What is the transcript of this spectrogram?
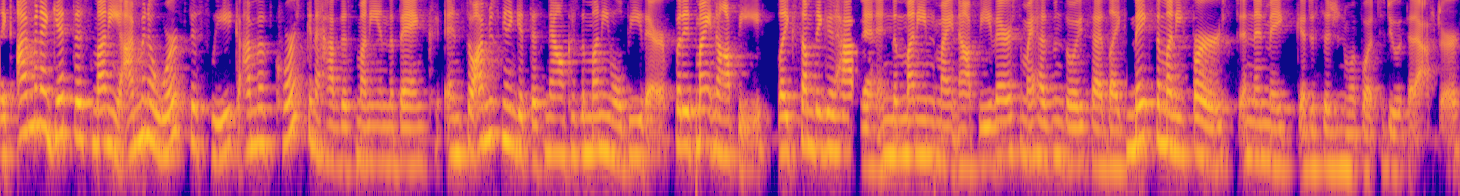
like i'm gonna get this money. I'm gonna work this week. I'm of course gonna have this money in the bank. And so i'm just gonna get this now because the money will be there. But it might not be. Like something could happen and the money might not be there. So my husband's always said like make the money first first and then make a decision of what to do with it after.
